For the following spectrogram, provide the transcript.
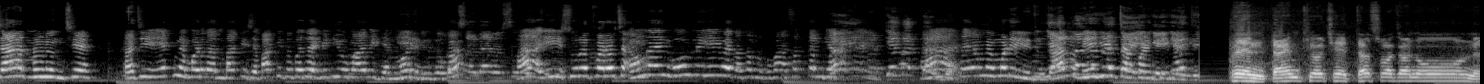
ચાર નણંદ છે. હજી એકને મળવાનું બાકી છે. બાકી તો બધા વિડીયોમાં આવી ગયા મળી લીધું કા? હા ઈ સુરત વાળો છે. હમણાં એને બહુ નહીં આવ્યા હતા તમને આ સપ્તમ ગયા. હા તે અમે મળી લીધું. ચાલો બે ગયા ચા પણ. ફ્રેન્ડ ટાઈમ થયો છે દસ વાગ્યાનો ને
